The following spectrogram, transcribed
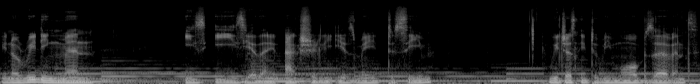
You know, reading men is easier than it actually is made to seem. We just need to be more observant.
